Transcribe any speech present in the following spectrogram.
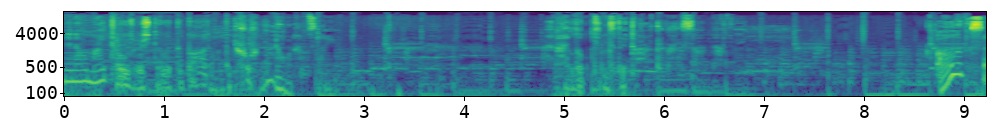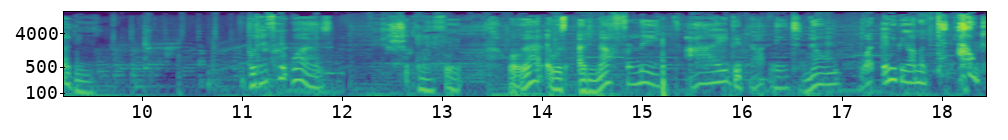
You know, my toes were still at the bottom, but whew, you know what I'm saying. And I looked into the dark and I saw nothing. All of a sudden, whatever it was, shook my foot. Well, that was enough for me. I did not need to know what anything. I'm like, get out!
